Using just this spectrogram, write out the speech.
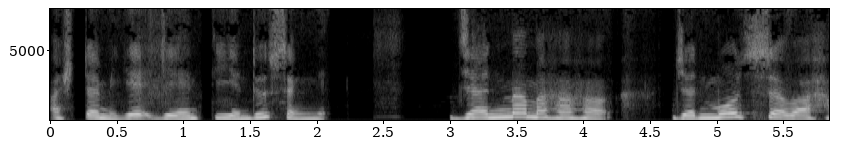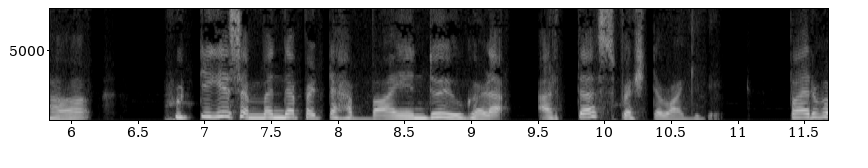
ಅಷ್ಟಮಿಗೆ ಜಯಂತಿ ಎಂದು ಸಂಜ್ಞೆ. ಜನ್ಮ ಮಹಃ, ಜನ್ಮೋತ್ಸವ, ಹುಟ್ಟಿಗೆ ಸಂಬಂಧಪಟ್ಟ ಹಬ್ಬ ಎಂದು ಇವುಗಳ ಅರ್ಥ ಸ್ಪಷ್ಟವಾಗಿದೆ. ಪರ್ವ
